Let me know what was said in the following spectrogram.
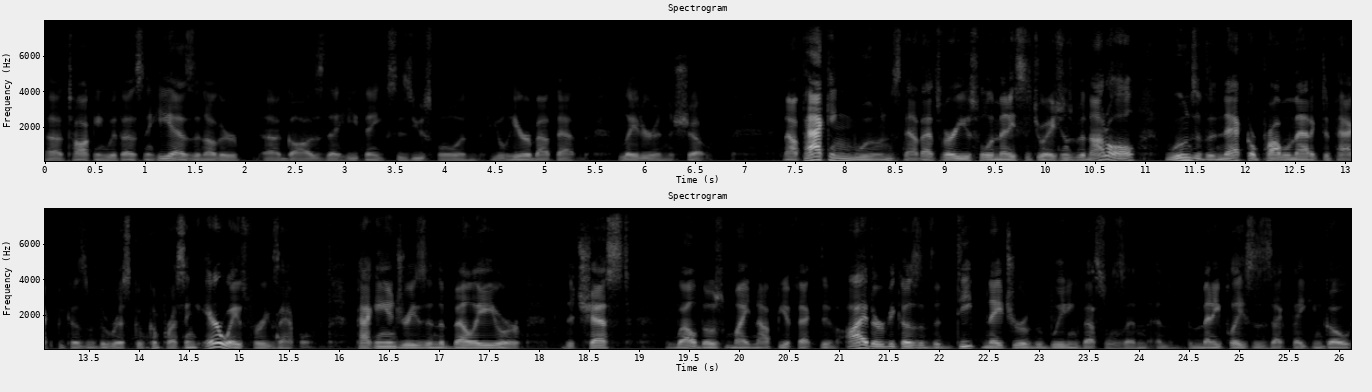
uh, talking with us, and he has another uh, gauze that he thinks is useful, and you'll hear about that later in the show. Now, packing wounds, now that's very useful in many situations, but not all. Wounds of the neck are problematic to pack because of the risk of compressing airways, for example. Packing injuries in the belly or the chest, well, those might not be effective either because of the deep nature of the bleeding vessels and, and the many places that they can go.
